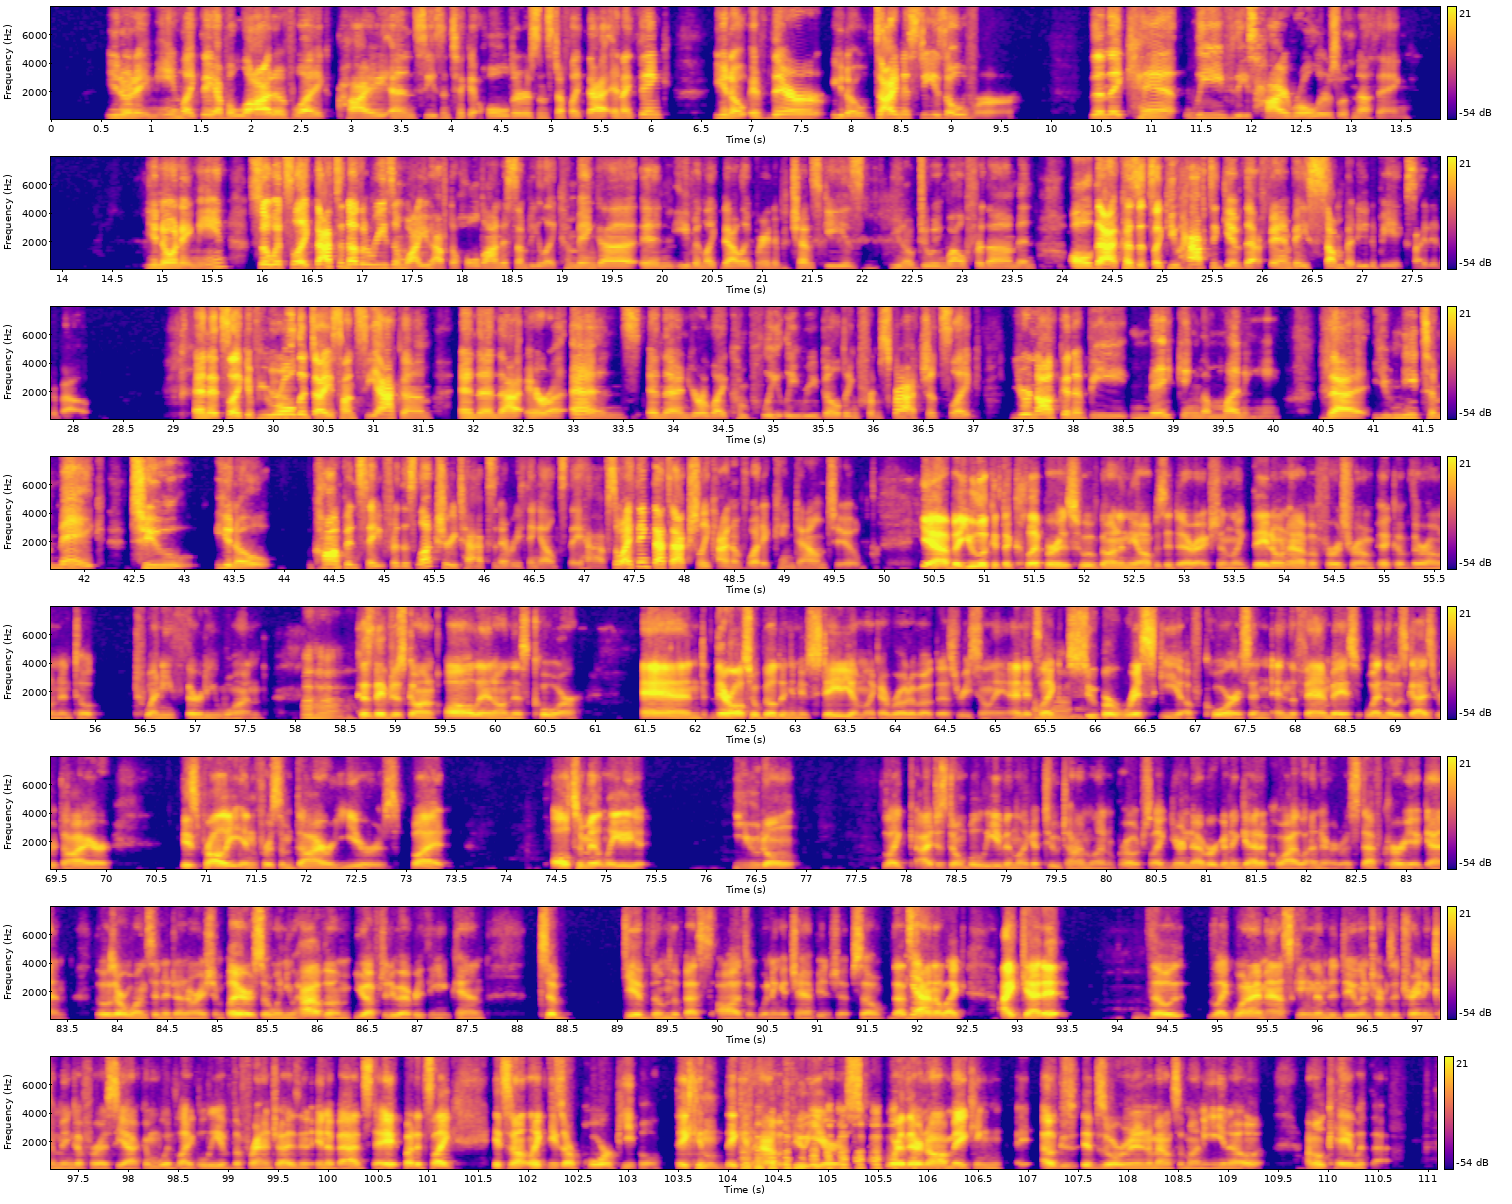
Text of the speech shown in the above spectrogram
You know what I mean? Like they have a lot of like high end season ticket holders and stuff like that. And I think, you know, if their, you know, dynasty is over, then they can't leave these high rollers with nothing. You know what I mean? So it's like that's another mm-hmm. reason why you have to hold on to somebody like Kuminga and even like now like Brandin Podziemski is, you know, doing well for them and all that because it's like you have to give that fan base somebody to be excited about. And it's like if you Yeah. roll the dice on Siakam and then that era ends and then you're like completely rebuilding from scratch, it's like you're not going to be making the money that you need to make to, you know, compensate for this luxury tax and everything else they have. So I think that's actually kind of what it came down to. Yeah, but you look at the Clippers who have gone in the opposite direction. Like they don't have a first round pick of their own until 2031 Mhm. because they've just gone all in on this core. And they're also building a new stadium, like I wrote about this recently. And it's like Mhm. super risky, of course. And and the fan base, when those guys retire, is probably in for some dire years. But ultimately, you don't like I just don't believe in like a two timeline approach. Like you're never gonna get a Kawhi Leonard or a Steph Curry again. Those are once in a generation players. So when you have them, you have to do everything you can to give them the best odds of winning a championship. So that's Yeah. kind of like I get it, though. Like what I'm asking them to do in terms of trading Kuminga for a Siakam would like leave the franchise in, in a bad state. But it's like it's not like these are poor people. They can they can have a few years where they're not making exorbitant amounts of money. You know, I'm okay with that.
